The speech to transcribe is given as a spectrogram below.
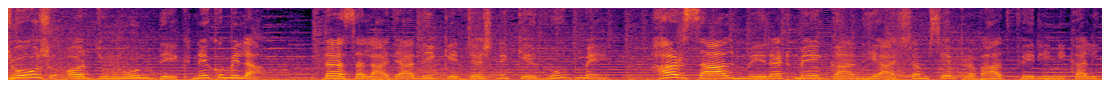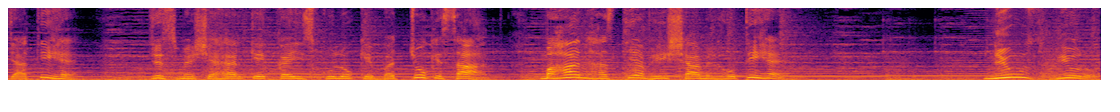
जोश और जुनून देखने को मिला। दरअसल आज़ादी के जश्न के रूप में हर साल मेरठ में गांधी आश्रम से प्रभात फेरी निकाली जाती है, जिसमें शहर के कई स्कूलों के बच्चों के साथ महान हस्तियाँ भी शामिल होती हैं। News bureau.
